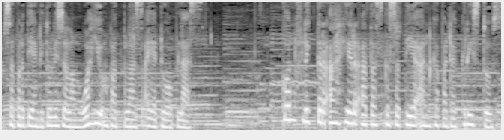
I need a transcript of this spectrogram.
seperti yang ditulis dalam Wahyu 14 ayat 12. Konflik terakhir atas kesetiaan kepada Kristus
